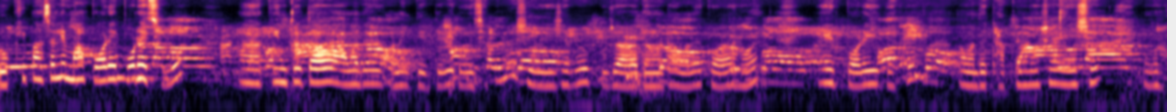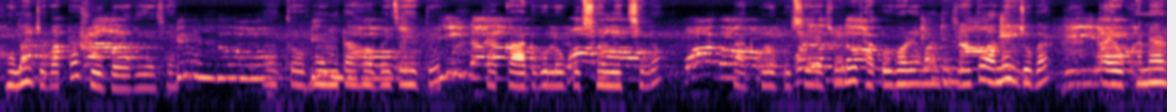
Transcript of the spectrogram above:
লক্ষ্মী পাঁচালি মা পরে পড়েছিল। কিন্তু তাও আমাদের অনেক দেবদেবী রয়েছে বলে সেই হিসাবেও পুজো আরাধনাটা আমাদের করা হয়। এরপরেই দেখো আমাদের ঠাকুরমশাই এসে এবার হোমের জোগাড়টা শুরু করে দিয়েছে। তো হোমটা হবে যেহেতু, তার কাঠগুলো গুছিয়ে নিচ্ছিল। কাঠগুলো গুছিয়ে অ্যাকচুয়ালি ঠাকুর ঘরের মধ্যে যেহেতু অনেক জোগাড়, তাই ওখানে আর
